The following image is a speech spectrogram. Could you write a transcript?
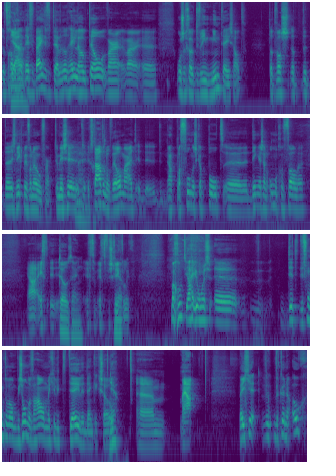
Dat vergat Ja. ik net even bij te vertellen. Dat hele hotel waar, waar eh, onze grote vriend Minte zat, dat was, dat, dat, daar is niks meer van over. Tenminste, het, Nee, het staat er nog wel, maar het, het, nou, het plafond is kapot, eh, dingen zijn omgevallen. Ja, echt, eh, Doodeng. echt, echt verschrikkelijk. Maar goed, ja jongens, dit, dit vond ik toch wel een bijzonder verhaal om met jullie te delen, denk ik zo. Ja. Ehm, maar ja, weet je, we, we kunnen ook...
